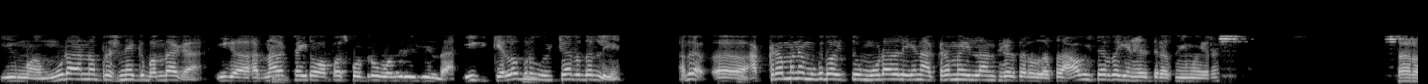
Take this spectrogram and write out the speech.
ಈ ಮೂಡ ಅನ್ನೋ ಪ್ರಶ್ನೆಗೆ ಬಂದಾಗ ಈಗ ಹದಿನಾಲ್ಕು ಸೈಟ್ ವಾಪಸ್ ಕೊಟ್ರು ಒಂದ್ ರೀತಿಯಿಂದ. ಈಗ ಕೆಲವೊಬ್ರು ವಿಚಾರದಲ್ಲಿ ಅಂದ್ರೆ ಅಕ್ರಮನೆ ಮುಗಿದೋಯ್ತು ಮೂಡಾದಲ್ಲಿ ಏನು ಅಕ್ರಮ ಇಲ್ಲ ಅಂತ ಹೇಳ್ತಾರಲ್ಲ ಸರ್ ಆ ವಿಚಾರದಾಗ ಏನ್ ಹೇಳ್ತೀರಾ ಸ್ನೇಹಿತರ ಸರ್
